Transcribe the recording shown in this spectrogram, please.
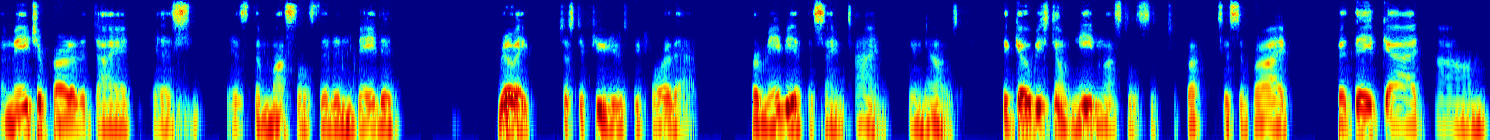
a major part of the diet is is the mussels that invaded really just a few years before that, or maybe at the same time. Who knows? The gobies don't need mussels to, to survive, but they've got um,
